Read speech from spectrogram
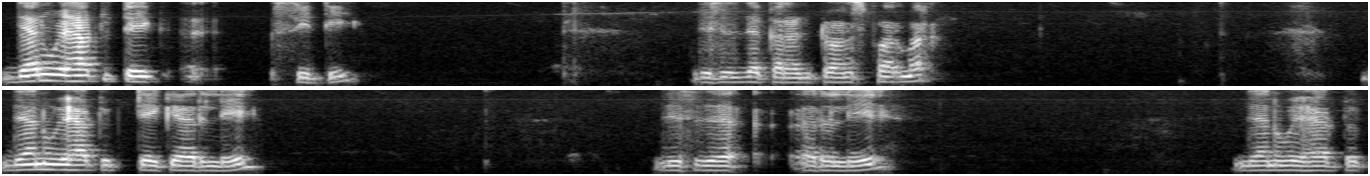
Then we have to take uh, ct this is the current transformer. Then we have to take a relay. This is a relay then we have to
